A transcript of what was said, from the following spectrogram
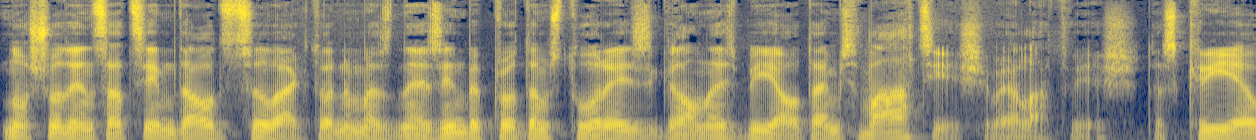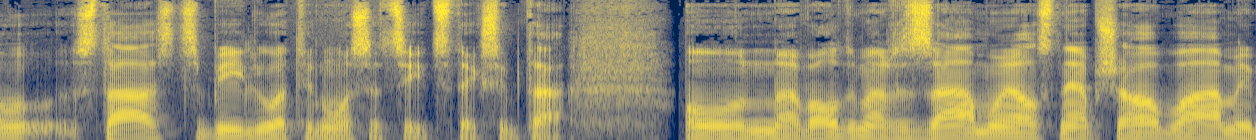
No šodienas acīm daudz cilvēku to nemaz nezina, bet, protams, toreiz galvenais bija jautājums vācieši vai latvieši. Tas krievu stāsts bija ļoti nosacīts, teiksim tā. Un uh, Valdemārs Zāmuēls neapšaubāmi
